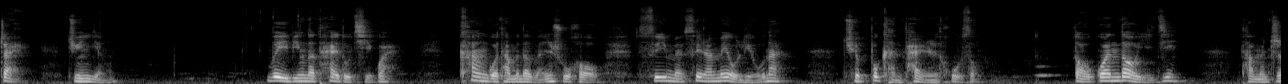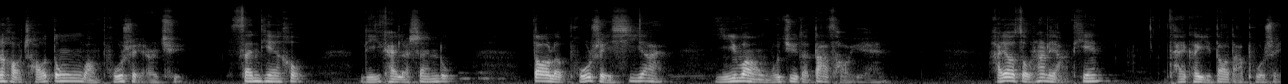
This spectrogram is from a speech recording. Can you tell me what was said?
寨军营。卫兵的态度奇怪，看过他们的文书后，虽没虽然没有留难，却不肯派人护送。到官道已尽，他们只好朝东往蒲水而去。三天后，离开了山路，到了蒲水西岸，一望无际的大草原。还要走上两天，才可以到达蒲水。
